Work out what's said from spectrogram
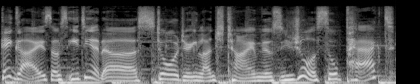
Hey guys, I was eating at a store during lunchtime. As usual, it was so packed.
